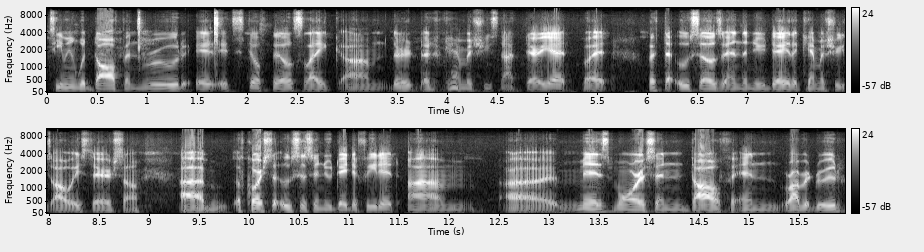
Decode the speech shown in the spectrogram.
teaming with Dolph and Roode, it, it still feels like um, their the chemistry's not there yet. But with the Usos and the New Day, the chemistry's always there. So, um, of course, the Usos and New Day defeated um, uh, Miz, Morrison, Dolph, and Robert Roode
